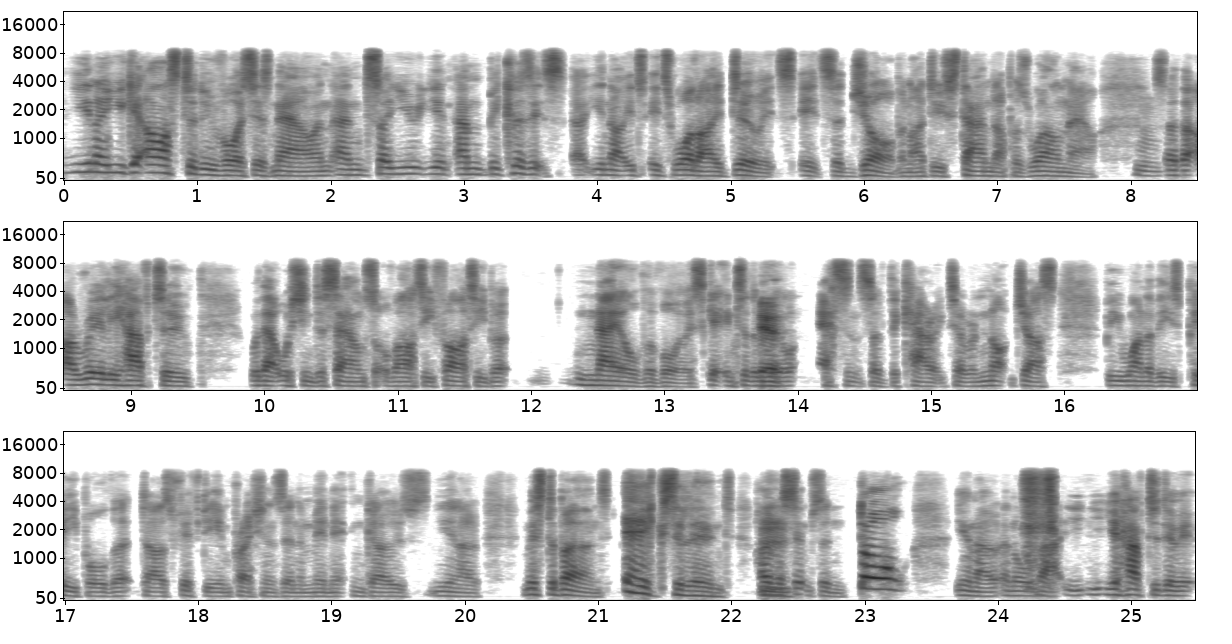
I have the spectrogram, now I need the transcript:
You know, you get asked to do voices now, and, and so you, you and because it's uh, you know it's it's what I do. It's it's a job, and I do stand up as well now, mm. so that I really have to, without wishing to sound sort of arty farty, but nail the voice, get into the Yeah. real essence of the character, and not just be one of these people that does 50 impressions in a minute and goes, you know, Mr. Burns, excellent, Homer Mm. Simpson, do, you know, and all that. You, you have to do it.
